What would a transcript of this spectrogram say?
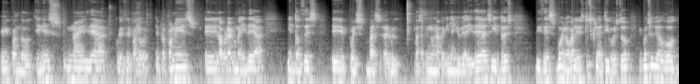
eh, cuando tienes una idea, es decir, cuando te propones eh, elaborar una idea y entonces eh, pues vas, vas haciendo una pequeña lluvia de ideas y entonces dices, bueno, vale, esto es creativo, esto he conseguido algo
